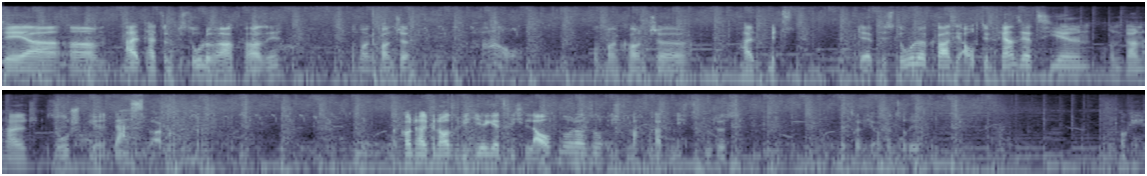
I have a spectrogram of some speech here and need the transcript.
der ähm, halt halt so eine Pistole war quasi. Und man konnte. Wow. Und man konnte halt mit der Pistole quasi auf den Fernseher zielen und dann halt so spielen. Das war cool. Man konnte halt genauso wie hier jetzt nicht laufen oder so. Ich mache gerade nichts Gutes. Jetzt sollte ich aufhören zu reden. Okay.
